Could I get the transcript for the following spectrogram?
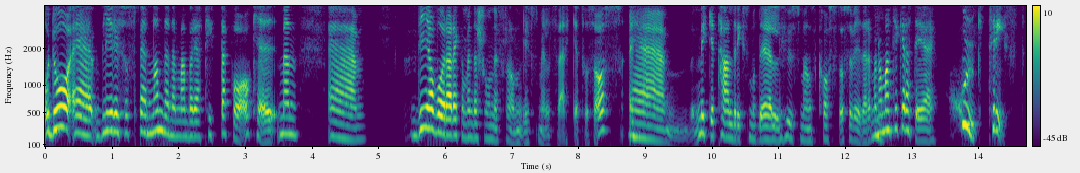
Och då eh, blir det så spännande när man börjar titta på, okej, men eh, vi har våra rekommendationer från Livsmedelsverket hos oss. Eh, mycket tallriksmodell, husmanskost och så vidare. Men om man tycker att det är sjukt trist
